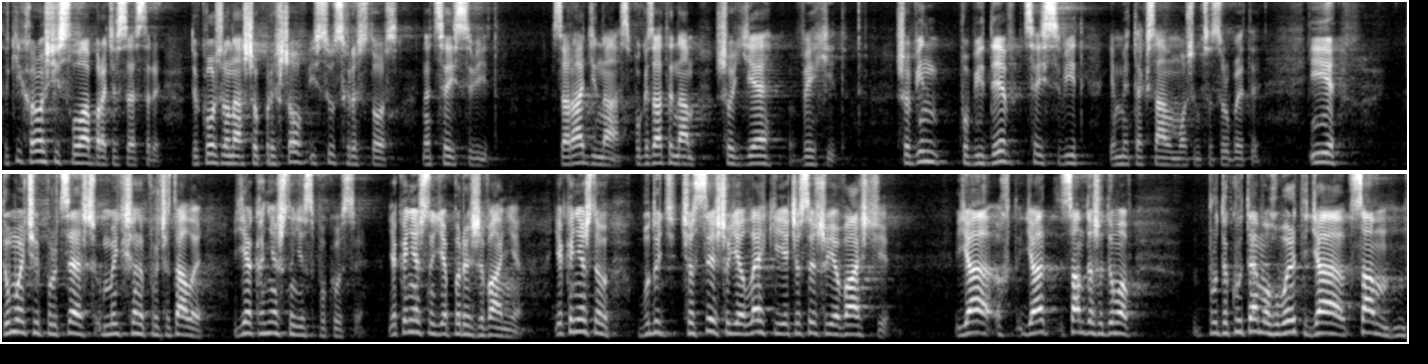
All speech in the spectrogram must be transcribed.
Такі хороші слова, браті і сестри, до кожного нас, що прийшов Ісус Христос на цей світ заради нас, показати нам, що є вихід, що Він побідив цей світ, і ми так само можемо це зробити. І думаючи про це, ми ще не прочитали, є, звісно, є спокуси, є, звісно, є переживання, є, звісно, будуть часи, що є легкі, є часи, що є важчі. Я, я сам даже думав, про таку тему говорити. Я сам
